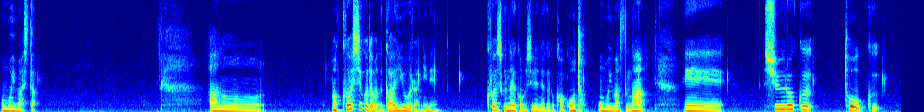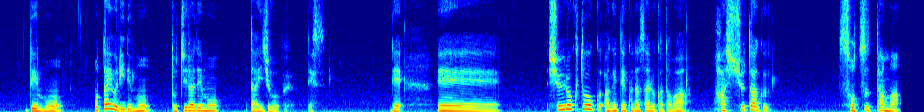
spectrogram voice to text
思いました。あのーまあ、詳しいことはまだ概要欄にね詳しくないかもしれないけど書こうと思いますが、えー収録トークでもお便りでもどちらでも大丈夫です。で、えー収録トーク上げてくださる方は「ハッシュタグ卒たま」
